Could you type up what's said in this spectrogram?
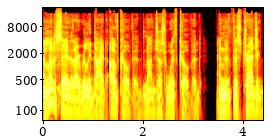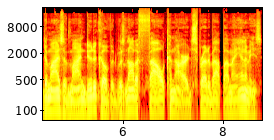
And let us say that I really died of COVID, not just with COVID, and that this tragic demise of mine due to COVID was not a foul canard spread about by my enemies.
